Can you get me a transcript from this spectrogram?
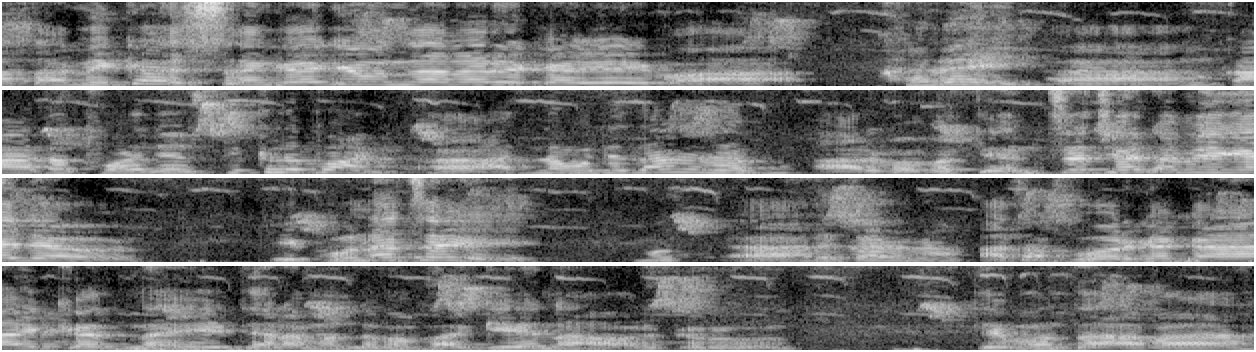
आता मी काय संघ घेऊन जाणार आहे का ये बा? खरंय. आपण काय आता थोडा दिवस पिकलं पण. आज ना उद्या जाणार आपण. अरे बाबा त्यांचंच आहे ना मी गेल्यावर. हे कुणाच आहे? मग. असं करा ना? आता पोरग काय ऐकत नाही त्याला म्हणलं बाबा घे नावावर करून. ते म्हणतो आबा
